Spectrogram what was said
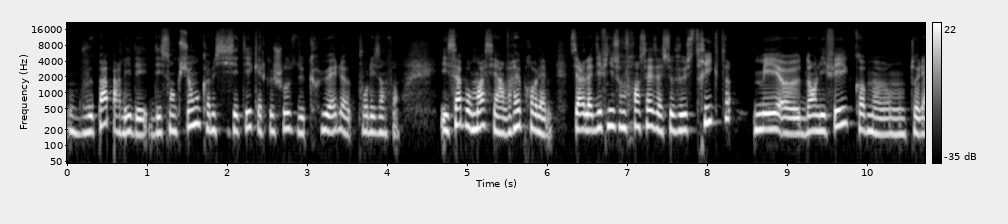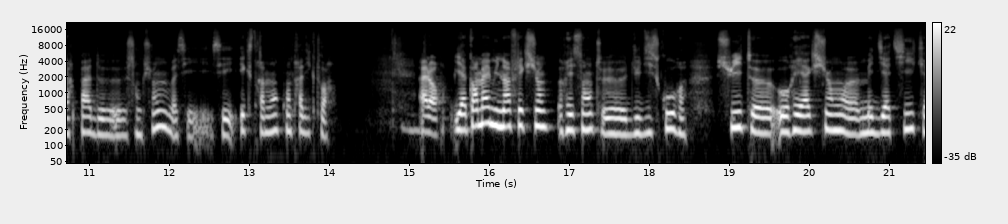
on ne veut pas parler des, sanctions comme si c'était quelque chose de cruel pour les enfants. Et ça, pour moi, c'est un vrai problème. C'est-à-dire la définition française, elle se veut stricte, mais euh, dans les faits, comme euh, on ne tolère pas de sanctions, bah, c'est extrêmement contradictoire. Alors, il y a quand même une inflexion récente du discours suite aux réactions médiatiques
